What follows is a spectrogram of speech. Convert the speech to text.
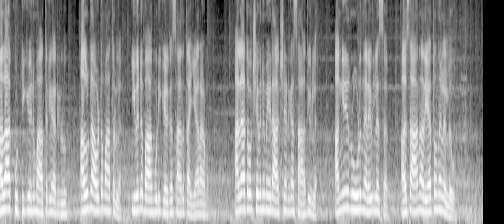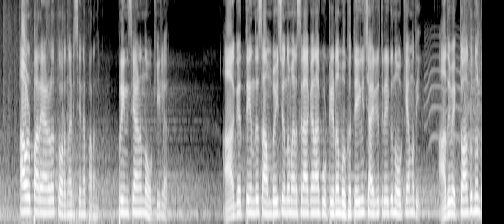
അത് ആ കുട്ടിക്ക് ഇവന് മാത്രമേ അറിയുള്ളൂ. അതുകൊണ്ട് അവിടെ മാത്രമല്ല ഇവന്റെ ഭാഗം കൂടി കേൾക്കാൻ സാറ് തയ്യാറാണോ അല്ലാത്ത പക്ഷേ ഇവന്റെ മേലെ ആക്ഷൻ എടുക്കാൻ സാധ്യമില്ല അങ്ങനെ ഒരു റൂൾ നിലവില്ല സർ അത് സാറിന് അറിയാത്തൊന്നല്ലോ അവൾ പറയാനുള്ളത് തുറന്നടിച്ച് തന്നെ പറഞ്ഞു. പ്രിൻസിയാണെന്ന് നോക്കിയില്ല. അകത്ത് എന്ത് സംഭവിച്ചു എന്ന് മനസ്സിലാക്കാൻ ആ കുട്ടിയുടെ മുഖത്തേക്കും ശരീരത്തിലേക്കും നോക്കിയാൽ മതി. അത് വ്യക്തമാക്കുന്നുണ്ട്.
